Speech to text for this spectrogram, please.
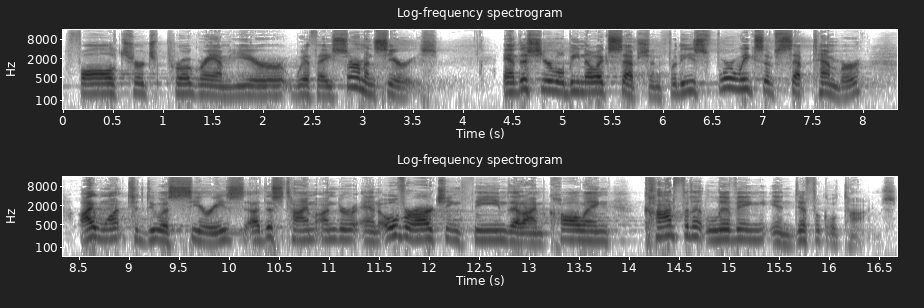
fall church program year with a sermon series. And this year will be no exception. For these four weeks of September, I want to do a series, uh, this time under an overarching theme that I'm calling Confident Living in Difficult Times.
